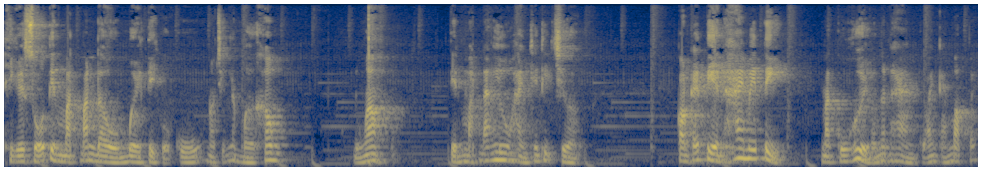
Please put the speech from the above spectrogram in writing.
Thì cái số tiền mặt ban đầu 10 tỷ của cú nó chính là M0 đúng không? Tiền mặt đang lưu hành trên thị trường. Còn cái tiền 20 tỷ mà cú gửi vào ngân hàng của anh cá mập ấy,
